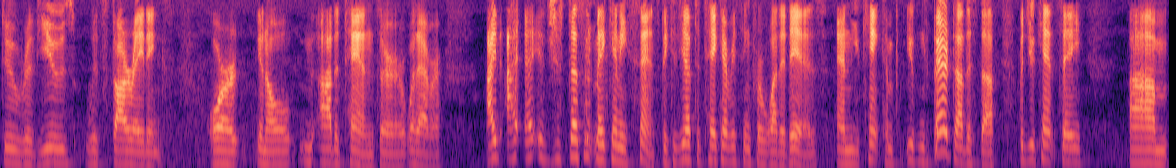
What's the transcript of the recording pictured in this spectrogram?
do reviews with star ratings or you know out of tens or whatever. I, I it just doesn't make any sense because you have to take everything for what it is, and you can't comp- you can compare it to other stuff, but you can't say um,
